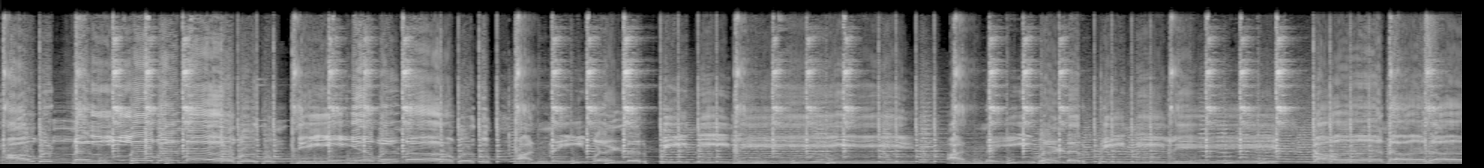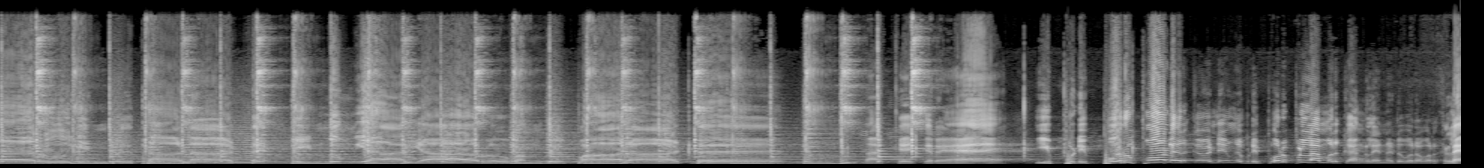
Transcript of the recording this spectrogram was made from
அவன் நல்லவனாவதும் தீயவனாவதும் அன்னை வளர்ப்பினிலே. அன்னை வளர்ப்பினிலே. நானாரோ என்று தாளாட்ட இன்னும் யார் யாரோ வந்து பாராட்ட. நான் கேட்கிறேன் இப்படி பொறுப்போடு இருக்க வேண்டியவங்க இப்படி பொறுப்பு இல்லாம இருக்காங்களே நடுவர் அவர்களே.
